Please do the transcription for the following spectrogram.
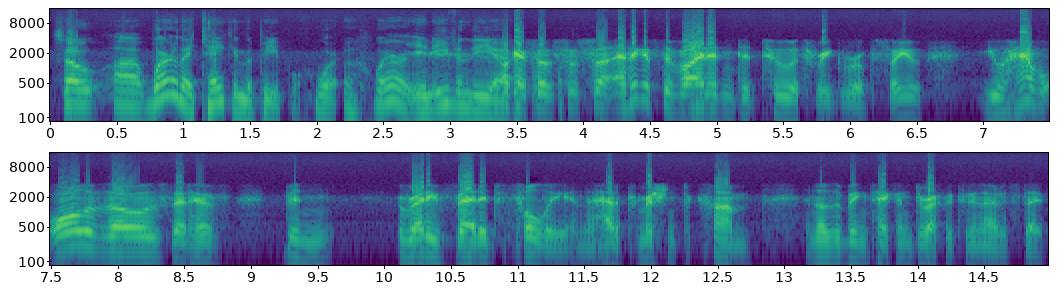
So, uh, where are they taking the people? Where, where in even the uh, Okay, so, so so I think it's divided into two or three groups. So you you have all of those that have been already vetted fully and had permission to come, and those are being taken directly to the United States.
